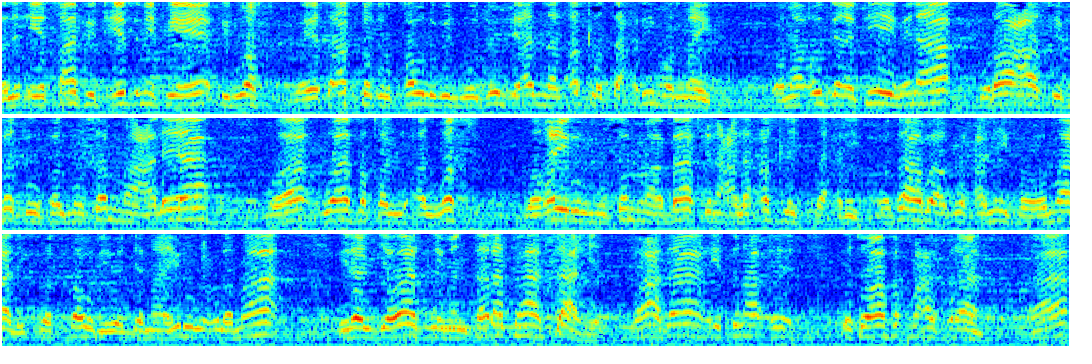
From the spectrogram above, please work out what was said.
ولإيقاف الإذن في في الوصف. ويتأكد القول بالوجوب لأن الأصل تحريم الميت وما أذن فيه منها تراعى صفته فالمسمى عليها ووافق الوصف وغير المسمى باق على أصل التحريم وذهب أبو حنيفة ومالك والثوري وجماهير العلماء إلى الجواز لمن تركها ساهيا وهذا يتوافق مع القرآن. ها؟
